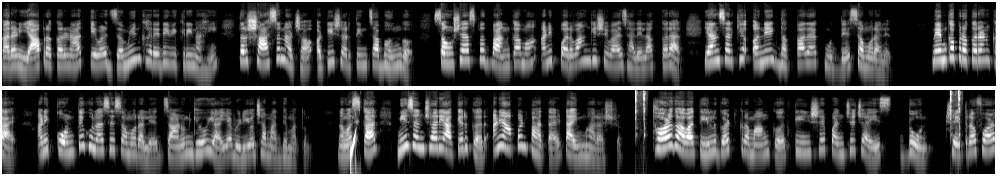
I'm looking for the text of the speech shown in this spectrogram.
कारण या प्रकरणात केवळ जमीन खरेदी विक्री नाही तर शासनाच्या अटी शर्तींचा भंग संशयास्पद बांधकामं आणि परवानगीशिवाय झालेला करार यांसारखे अनेक धक्कादायक मुद्दे समोर आलेत. नेमकं प्रकरण काय आणि कोणते खुलासे समोर आलेत जाणून घेऊया या व्हिडिओच्या माध्यमातून. नमस्कार मी संचारी आकेरकर आणि आपण पाहताय टाइम महाराष्ट्र. थळ गावातील गट क्रमांक तीनशे पंचेचाळीस दोन क्षेत्रफळ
